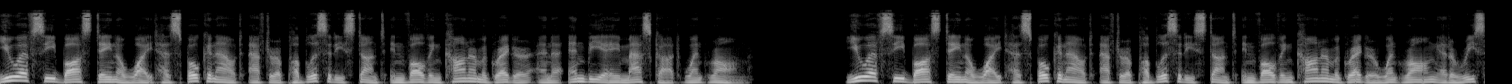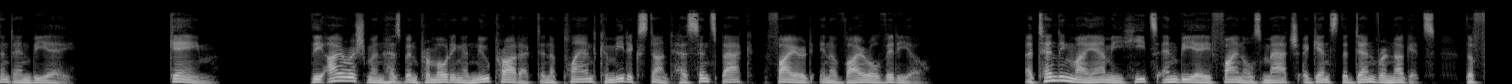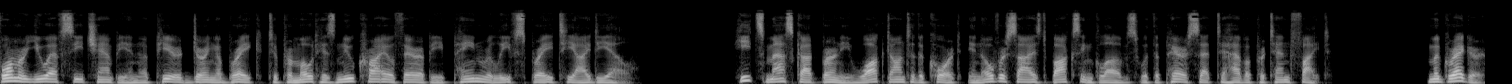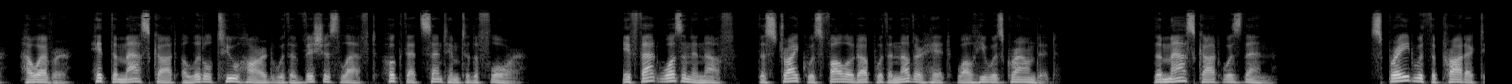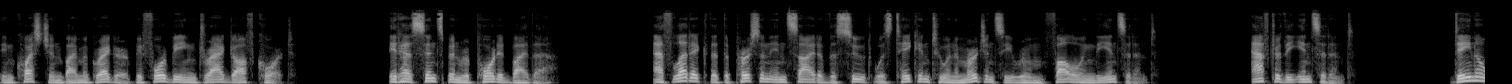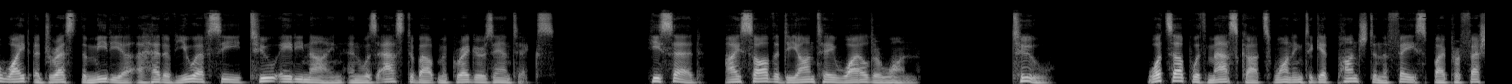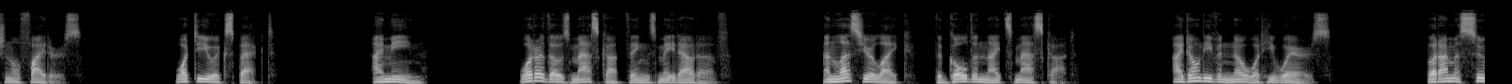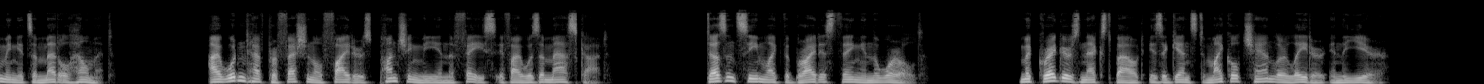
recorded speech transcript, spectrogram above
UFC boss Dana White has spoken out after a publicity stunt involving Conor McGregor and a NBA mascot went wrong. UFC boss Dana White has spoken out after a publicity stunt involving Conor McGregor went wrong at a recent NBA game. The Irishman has been promoting a new product and a planned comedic stunt has since backfired in a viral video. Attending Miami Heat's NBA Finals match against the Denver Nuggets, the former UFC champion appeared during a break to promote his new cryotherapy pain relief spray TIDL. Heat's mascot Bernie walked onto the court in oversized boxing gloves with the pair set to have a pretend fight. McGregor, however, hit the mascot a little too hard with a vicious left hook that sent him to the floor. If that wasn't enough, the strike was followed up with another hit while he was grounded. The mascot was then sprayed with the product in question by McGregor before being dragged off court. It has since been reported by the Athletic that the person inside of the suit was taken to an emergency room following the incident. After the incident, Dana White addressed the media ahead of UFC 289 and was asked about McGregor's antics. He said, I saw the Deontay Wilder one. 2. What's up with mascots wanting to get punched in the face by professional fighters? What do you expect? I mean, what are those mascot things made out of? Unless you're like, the Golden Knights mascot. I don't even know what he wears. But I'm assuming it's a metal helmet. I wouldn't have professional fighters punching me in the face if I was a mascot. Doesn't seem like the brightest thing in the world. McGregor's next bout is against Michael Chandler later in the year.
